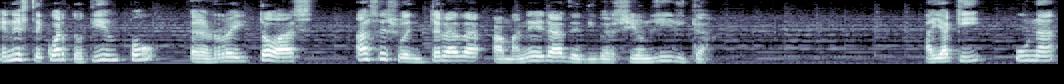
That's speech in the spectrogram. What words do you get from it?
En este cuarto tiempo, el rey Toas hace su entrada a manera de diversión lírica. Hay aquí una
